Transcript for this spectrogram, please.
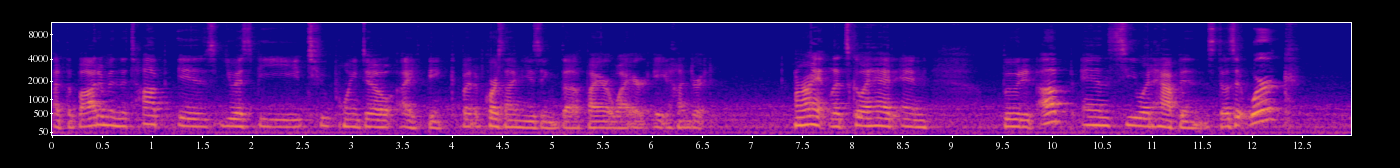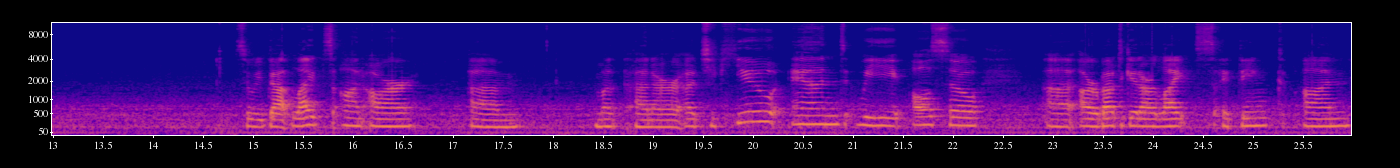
at the bottom, and the top is USB 2.0, I think. But of course, I'm using the FireWire 800. All right, let's go ahead and boot it up and see what happens. Does it work? So we've got lights on our um, on our uh, GPU, and we also uh, are about to get our lights. I think on.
